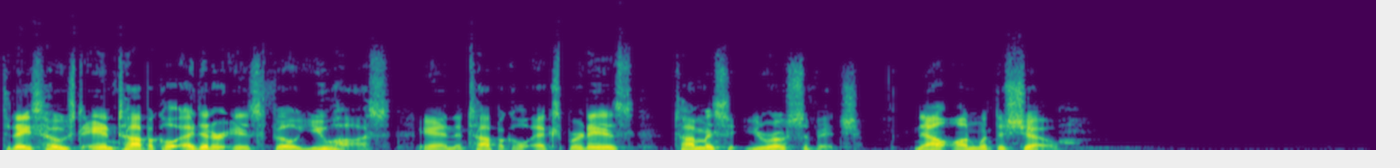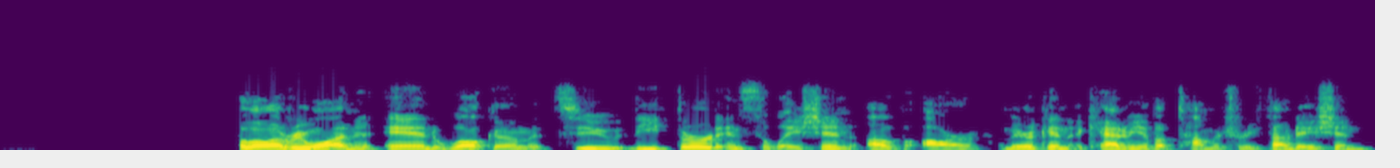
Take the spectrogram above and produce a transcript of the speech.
Today's host and topical editor is Phil Yuhas, and the topical expert is Thomas Urosevich. Now, on with the show. Hello, everyone, and welcome to the third installation of our American Academy of Optometry Foundation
